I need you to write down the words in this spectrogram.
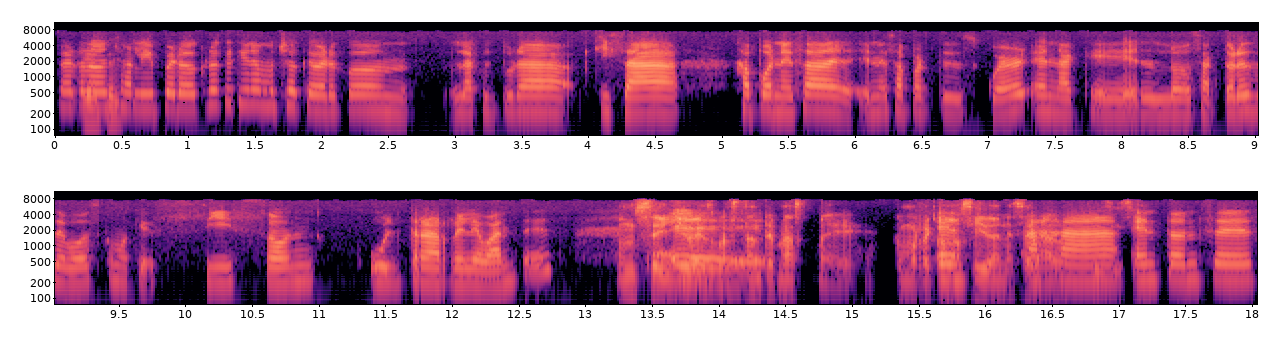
perdón, Charlie, pero creo que tiene mucho que ver con la cultura quizá japonesa en esa parte de Square, en la que los actores de voz como que sí son ultra relevantes. Un sello es eh, bastante más eh, como reconocido en ese lado. Entonces,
